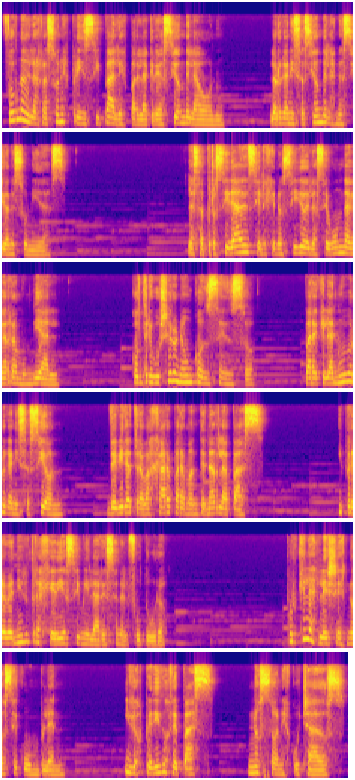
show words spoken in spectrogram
fue una de las razones principales para la creación de la ONU, la Organización de las Naciones Unidas. Las atrocidades y el genocidio de la Segunda Guerra Mundial contribuyeron a un consenso para que la nueva organización debiera trabajar para mantener la paz y prevenir tragedias similares en el futuro. ¿Por qué las leyes no se cumplen y los pedidos de paz no son escuchados?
